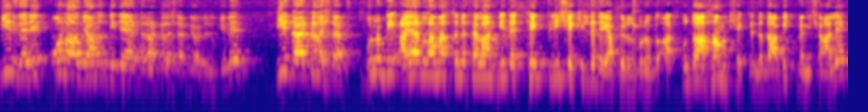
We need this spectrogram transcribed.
bir verip on alacağınız bir değerdir arkadaşlar gördüğünüz gibi. Bir de arkadaşlar bunu bir ayarlamasını falan bir de tekli şekilde de yapıyoruz bunu. Bu, daha ham şeklinde daha bitmemiş hali.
